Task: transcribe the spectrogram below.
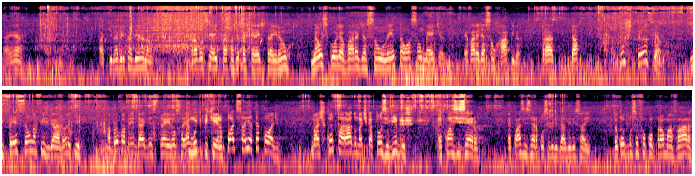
Já era. Aqui não é brincadeira não. Para você aí que vai fazer pescaria de trairão, não escolha vara de ação lenta ou ação média. É vara de ação rápida para dar constância e pressão na fisgada. Olha aqui, a probabilidade desse trairão sair é muito pequena. Pode sair, até pode, mas comparado uma de 14 libras, é quase zero. É quase zero a possibilidade dele sair. Então quando você for comprar uma vara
